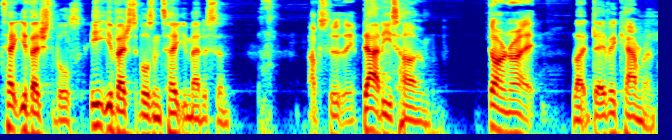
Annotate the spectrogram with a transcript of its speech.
take your vegetables, eat your vegetables, and take your medicine. Absolutely. Daddy's home, Darn right. like David Cameron.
